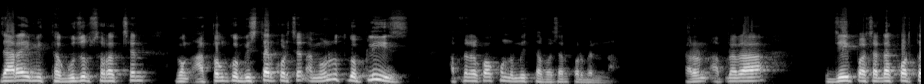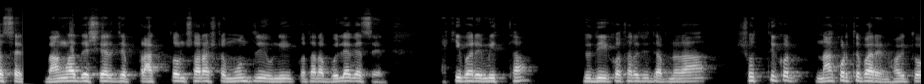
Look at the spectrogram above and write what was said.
যারা এই মিথ্যা গুজব ছড়াচ্ছেন এবং আতঙ্ক বিস্তার করছেন, আমি অনুরোধ করব, প্লিজ আপনারা কখনো মিথ্যা প্রচার করবেন না। কারণ আপনারা যেই প্রচারটা করতেছেন, বাংলাদেশের যে প্রাক্তন স্বরাষ্ট্রমন্ত্রী উনি কথাটা বলে গেছেন, একেবারে মিথ্যা। যদি এই কথাটা যদি আপনারা সত্যি না করতে পারেন, হয়তো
